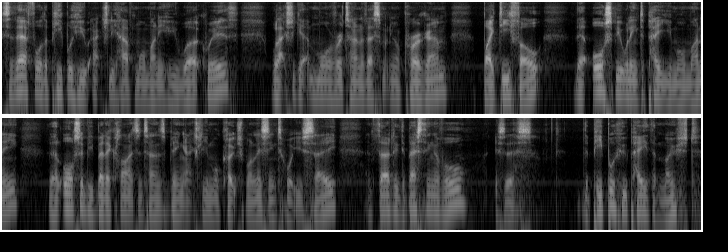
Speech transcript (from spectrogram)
So therefore, the people who actually have more money who you work with will actually get more of a return investment in your program by default. They'll also be willing to pay you more money. They'll also be better clients in terms of being actually more coachable and listening to what you say. And thirdly, the best thing of all is this the people who pay the most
